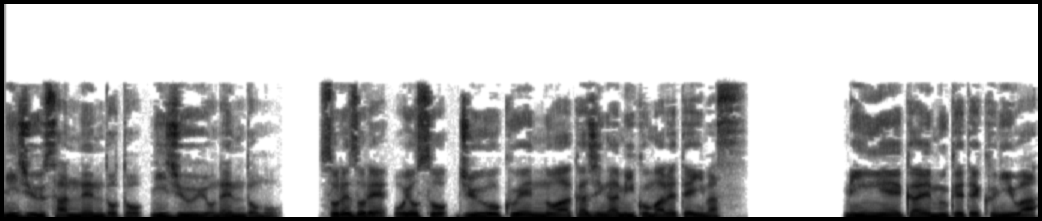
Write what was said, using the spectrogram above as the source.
23年度と24年度も、それぞれおよそ10億円の赤字が見込まれています。民営化へ向けて国は、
